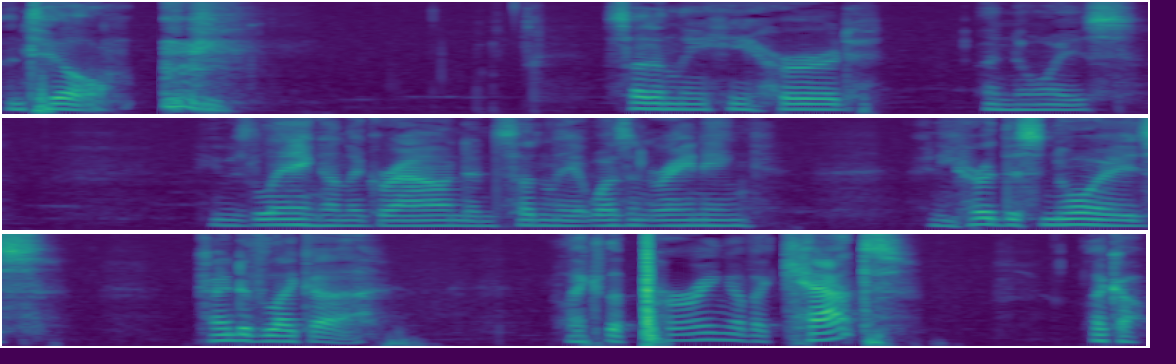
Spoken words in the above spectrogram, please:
until suddenly he heard a noise. He was laying on the ground, and suddenly it wasn't raining. And he heard this noise kind of like a like the purring of a cat, like a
